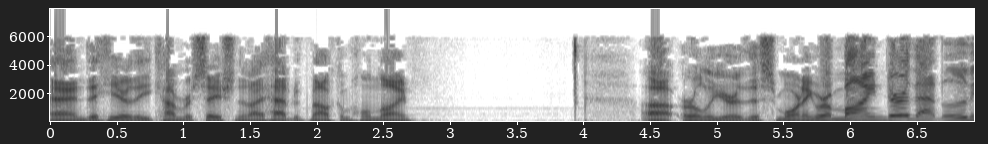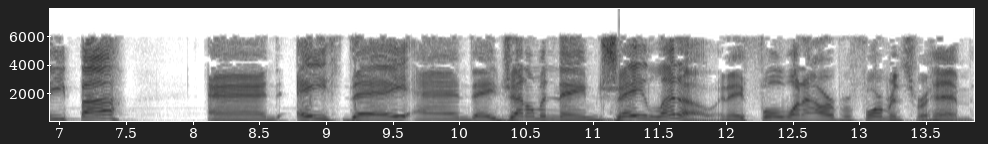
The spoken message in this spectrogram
and to hear the conversation that I had with Malcolm Hoenlein uh, earlier this morning. Reminder that Lipa and Eighth Day and a gentleman named Jay Leno in a full one-hour performance for him.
